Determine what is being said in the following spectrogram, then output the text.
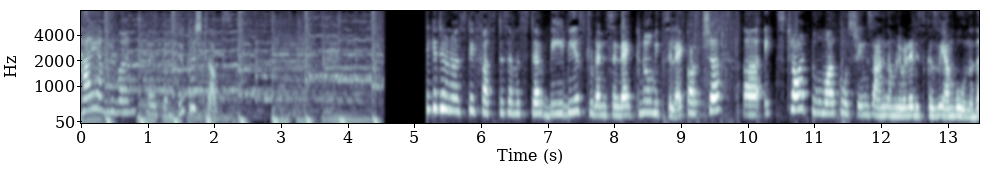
Hi everyone welcome to Krish talks Calicut university first semester B B S സ്റ്റുഡൻസിന്റെ എക്കണോമിക്സിലെ കുറച്ച് എക്സ്ട്രാ ടു മാർക്ക് ക്വസ്റ്റ്യൻസ് ആണ് നമ്മൾ ഇവിടെ ഡിസ്കസ് ചെയ്യാൻ പോകുന്നത്.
